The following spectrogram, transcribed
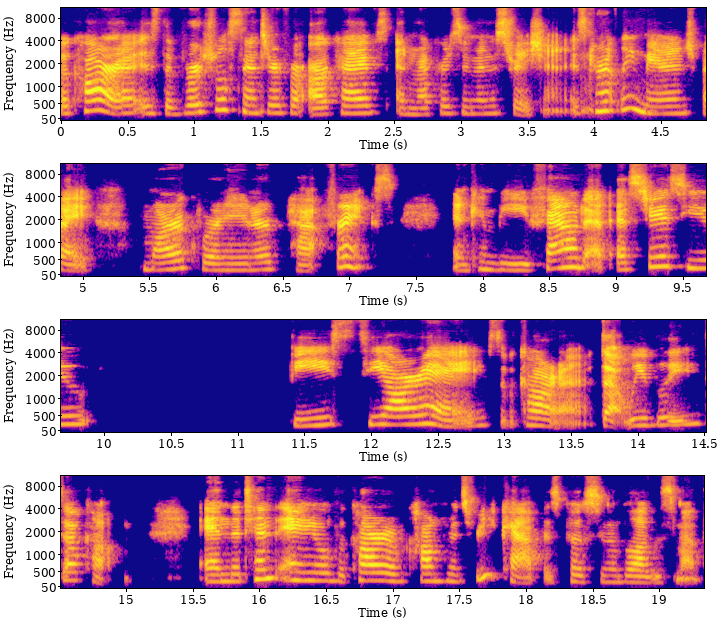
VCARA is the Virtual Center for Archives and Records Administration. is currently managed by MARA coordinator Pat Franks and can be found at sjsu.edu vcra, so vicara.weebly.com. And the 10th annual VCARA Conference recap is posted in the blog this month,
